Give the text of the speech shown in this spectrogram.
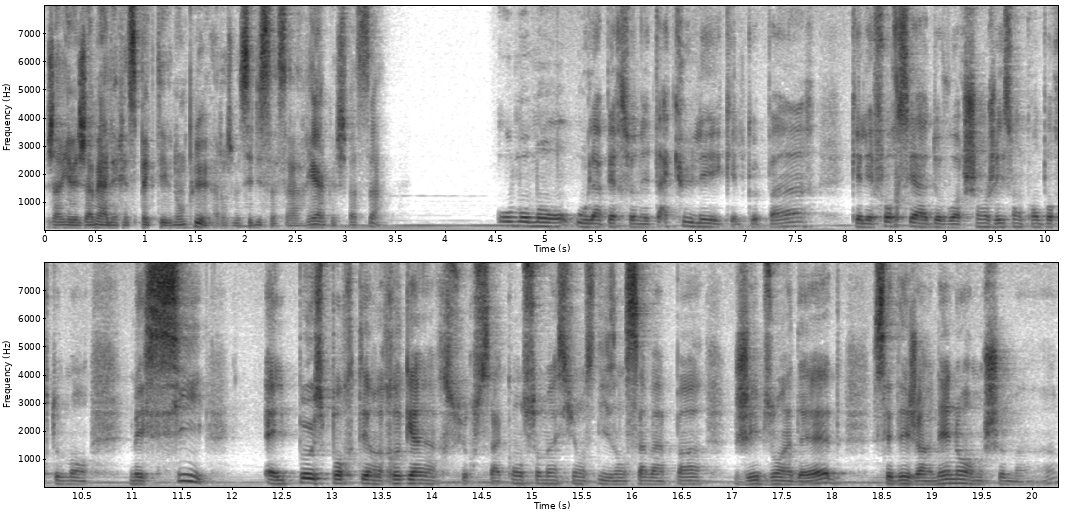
j'arrivais jamais à les respecter non plus. Alors je me suis dit ça sert à rien que je fasse ça. Au moment où la personne est acculée quelque part, qu'elle est forcée à devoir changer son comportement. Mais si elle peut se porter un regard sur sa consommation en se disant ça va pas, j'ai besoin d'aide, c'est déjà un énorme chemin. Hein.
